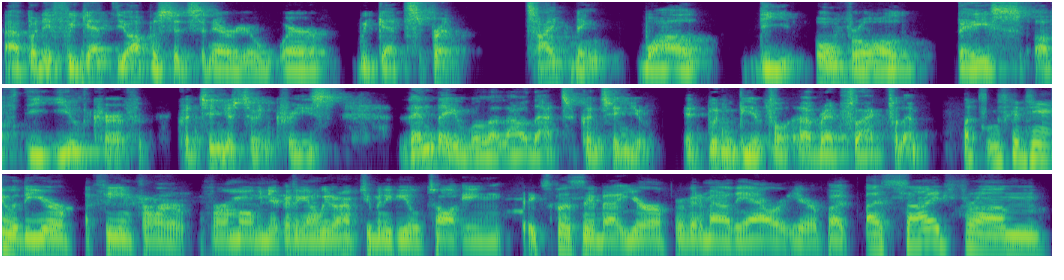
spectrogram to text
Uh, but if we get the opposite scenario where we get spread tightening while the overall base of the yield curve continues to increase, then they will allow that to continue. It wouldn't be a, a red flag for them. Let's, let's continue with the Europe theme for for a moment here, because again, we don't have too many people talking explicitly about Europe for a good amount of the hour here. But aside from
